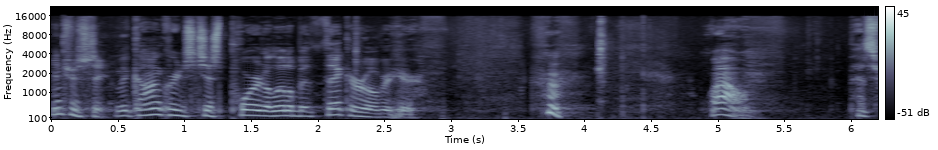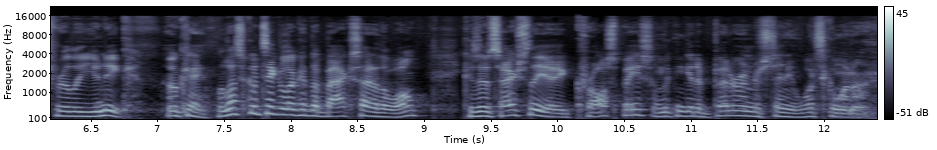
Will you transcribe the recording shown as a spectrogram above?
Interesting. The concrete's just poured a little bit thicker over here. Huh. Wow. That's really unique. Okay, well let's go take a look at the back side of the wall because it's actually a crawl space and we can get a better understanding of what's going on.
